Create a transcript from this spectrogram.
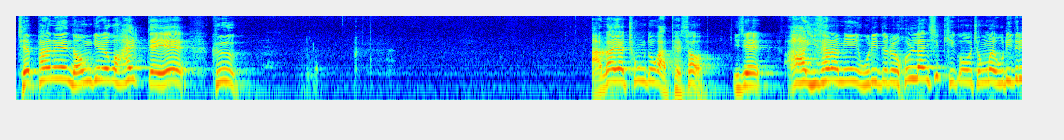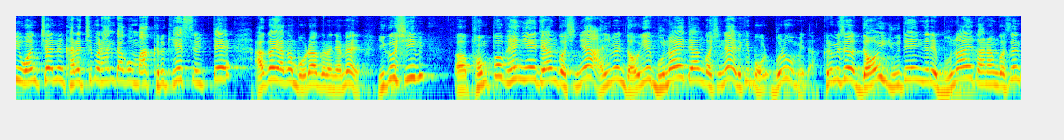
재판에 넘기려고 할 때에 그 아가야 총독 앞에서 이제 아, 이 사람이 우리들을 혼란시키고 정말 우리들이 원치 않는 가르침을 한다고 막 그렇게 했을 때 아가야가 뭐라 그러냐면 이것이 어, 범법 행위에 대한 것이냐 아니면 너희의 문화에 대한 것이냐 이렇게 물어봅니다. 그러면서 너희 유대인들의 문화에 관한 것은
